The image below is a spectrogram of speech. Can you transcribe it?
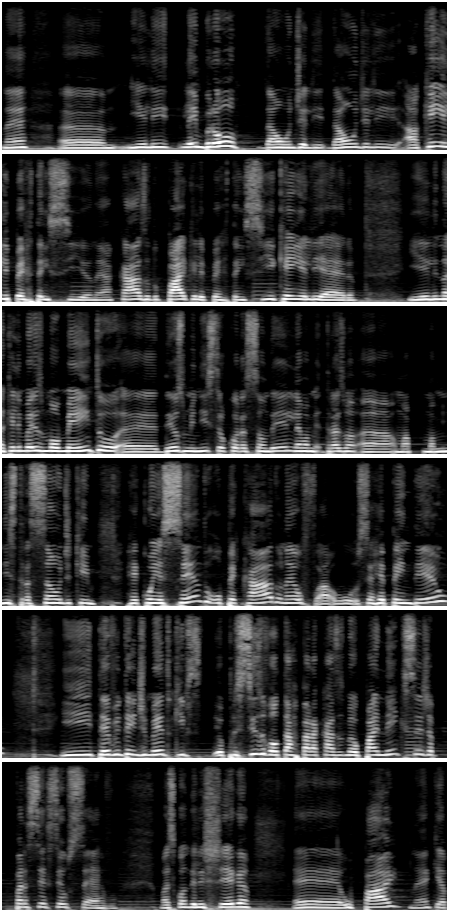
né? Uh, e ele lembrou da onde ele, da onde ele, a quem ele pertencia, né? A casa do pai que ele pertencia, quem ele era. E ele, naquele mesmo momento, é, Deus ministra o coração dele, né, uma, traz uma, uma, uma, ministração de que, reconhecendo o pecado, né, o, o, se arrependeu e teve o entendimento que eu preciso voltar para a casa do meu pai, nem que seja para ser seu servo. Mas quando ele chega, é, o pai, né, que é,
